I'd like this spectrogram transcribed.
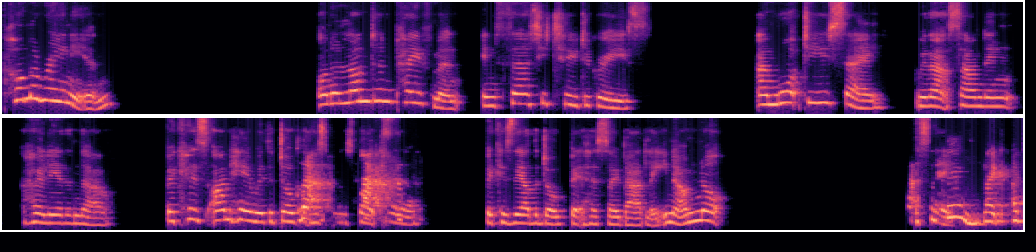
Pomeranian on a London pavement in 32 degrees? And what do you say without sounding holier than thou? Because I'm here with a dog that been spike that's because the other dog bit her so badly. You know, I'm not. That's the thing. Like, I,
